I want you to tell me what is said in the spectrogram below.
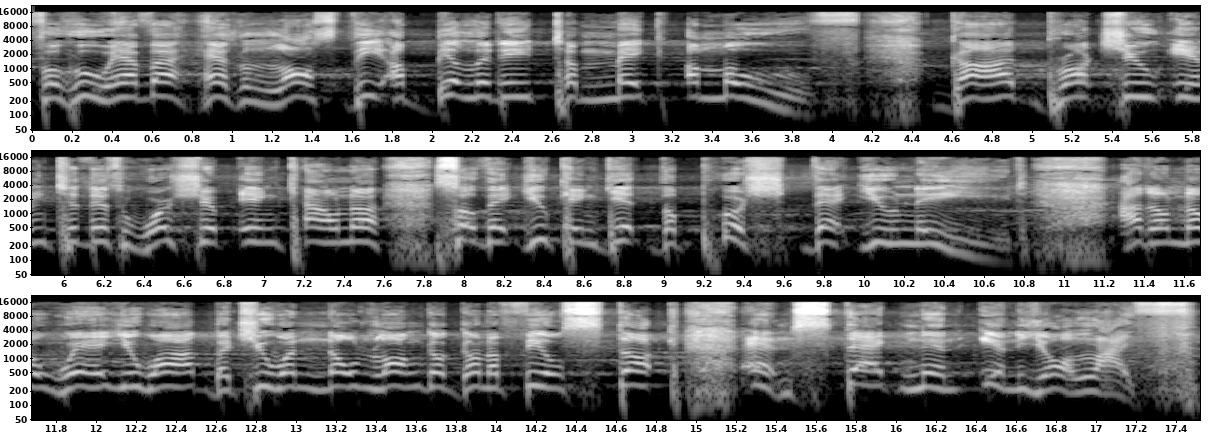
For whoever has lost the ability to make a move, God brought you into this worship encounter so that you can get the push that you need. I don't know where you are, but you are no longer going to feel stuck and stagnant in your life.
